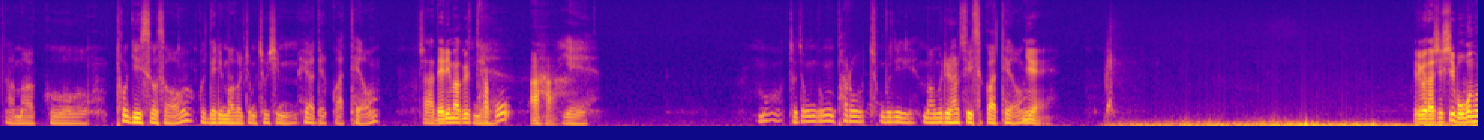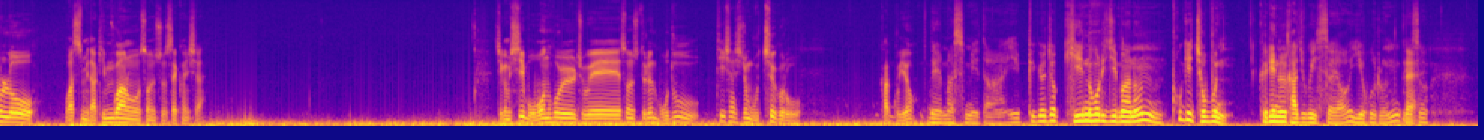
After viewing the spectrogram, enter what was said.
아마 그 턱이 있어서 그 내리막을 좀 조심해야 될 것 같아요. 자, 내리막을 네. 타고 아하. 예. 뭐 저 정도면 바로 충분히 마무리를 할 수 있을 것 같아요. 예. 그리고 다시 15번 홀로 왔습니다. 김관호 선수 세컨샷. 지금 15번 홀 조의 선수들은 모두 티샷이 좀 우측으로 갔고요. 네, 맞습니다. 이 비교적 긴 홀이지만은 폭이 좁은 그린을 가지고 있어요. 이 홀은 그래서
